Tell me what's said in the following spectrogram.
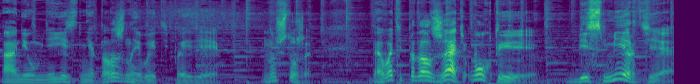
А они у меня есть? Не должны быть, по идее. Ну что же, давайте продолжать. Ух ты! Бессмертие!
